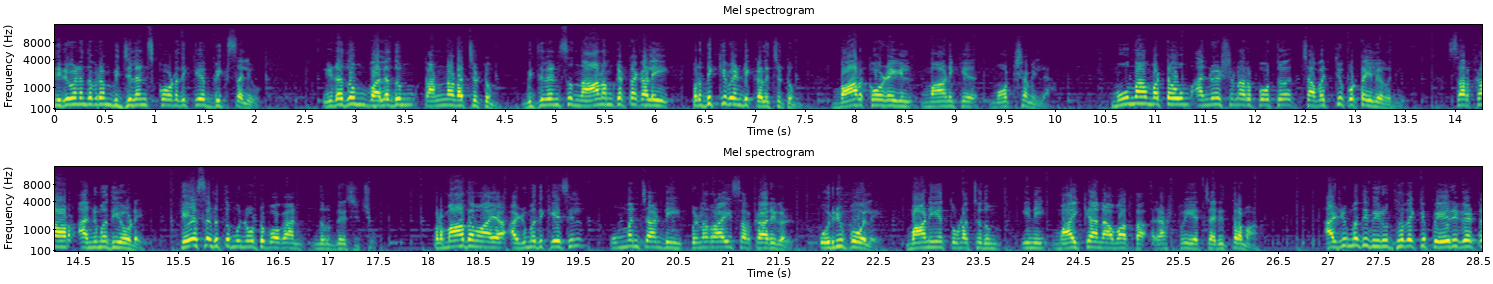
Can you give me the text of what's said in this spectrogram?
തിരുവനന്തപുരം വിജിലൻസ് കോടതിക്ക് ബിഗ് സല്യൂട്ട്. ഇടതും വലതും കണ്ണടച്ചിട്ടും. വിജിലൻസ് നാണം കെട്ട കളി പ്രതിക്ക് വേണ്ടി കളിച്ചിട്ടും. ബാർ കോഴയിൽ മാണിക്ക് മോക്ഷമില്ല. മൂന്നാം വട്ടവും അന്വേഷണ റിപ്പോർട്ട് ചവറ്റുകൊട്ടയിലെറിഞ്ഞു. സർക്കാർ അനുമതിയോടെ കേസെടുത്ത് മുന്നോട്ടു പോകാൻ നിർദ്ദേശിച്ചു. പ്രമാദമായ അഴിമതി കേസിൽ ഉമ്മൻചാണ്ടി പിണറായി സർക്കാരുകൾ ഒരുപോലെ മാണിയെ തുണച്ചതും ഇനി മായ്ക്കാനാവാത്ത രാഷ്ട്രീയ ചരിത്രമാണ്. അഴിമതി വിരുദ്ധതയ്ക്ക് പേരുകേട്ട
